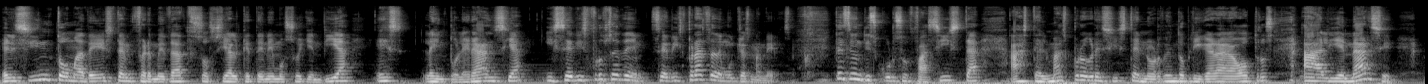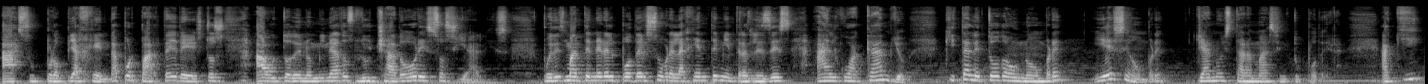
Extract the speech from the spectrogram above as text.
El síntoma de esta enfermedad social que tenemos hoy en día es la intolerancia y se disfraza de, se disfraza de muchas maneras. Desde un discurso fascista hasta el más progresista en orden de obligar a otros a alienarse a su propia agenda por parte de estos autodenominados luchadores sociales. Puedes mantener el poder sobre la gente mientras les des algo a cambio. Quítale todo a un hombre y ese hombre ya no estará más en tu poder. Aquí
